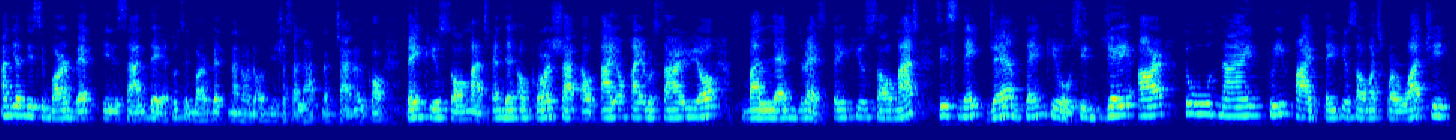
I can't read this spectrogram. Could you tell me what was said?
Andyan din si Barbet Ilsalde. Ito si Barbet, nanonood din siya sa lahat ng channel ko. Thank you so much. And then, of course, shout out tayo kay Rosario Balendres. Thank you so much. Si Snake Gem, thank you. Si JR2935, thank you so much for watching.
